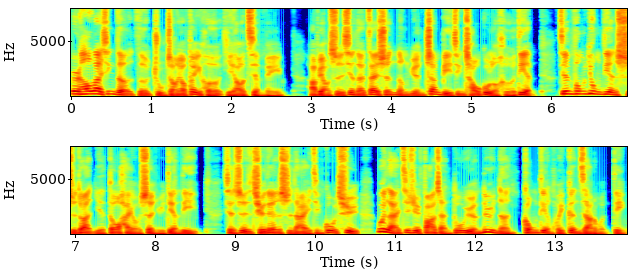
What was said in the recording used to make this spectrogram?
二号赖清德则主张要废核，也要减煤。他表示，现在再生能源占比已经超过了核电，尖峰用电时段也都还有剩余电力，显示缺电时代已经过去，未来继续发展多元绿能，供电会更加的稳定。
